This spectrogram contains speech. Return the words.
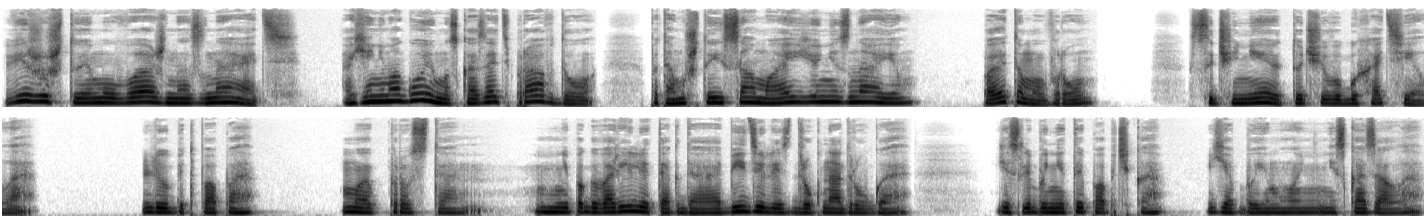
Вижу, что ему важно знать, а я не могу ему сказать правду, потому что и сама ее не знаю. Поэтому вру. Сочиняю то, чего бы хотела. Любит папа. Мы просто не поговорили тогда, обиделись друг на друга. Если бы не ты, папочка, я бы ему не сказала.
